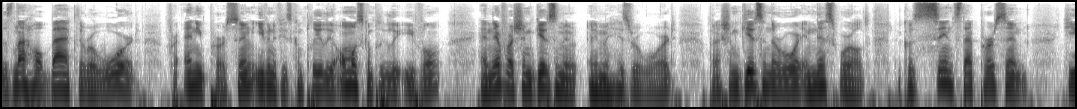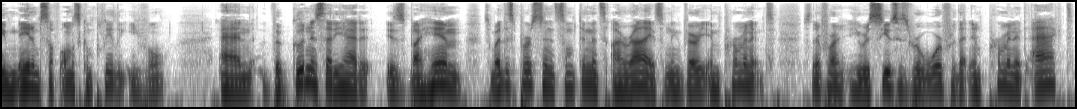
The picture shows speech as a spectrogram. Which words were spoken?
does not hold back the reward for any person, even if he's completely, almost completely evil, and therefore Hashem gives him, him his reward, but Hashem gives him the reward in this world because since that person, he made himself almost completely evil, and the goodness that he had is by him. So by this person, it's something that's arai, it's something very impermanent. So therefore, he receives his reward for that impermanent act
